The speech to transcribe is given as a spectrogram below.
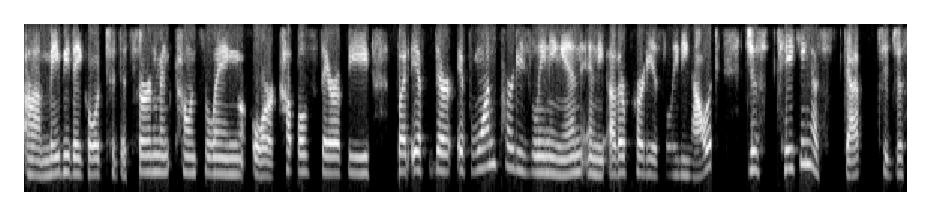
um, maybe they go to discernment counseling or couples therapy. But if they're if one party's leaning in and the other party is leaning out, just taking a step to just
